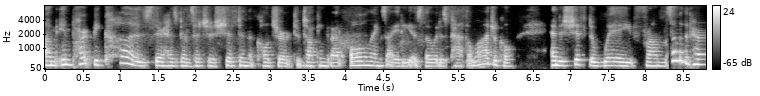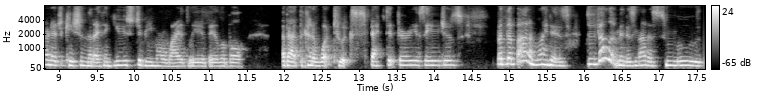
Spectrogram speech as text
Um, in part because there has been such a shift in the culture to talking about all anxiety as though it is pathological and a shift away from some of the parent education that I think used to be more widely available about the kind of what to expect at various ages but the bottom line is development is not a smooth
